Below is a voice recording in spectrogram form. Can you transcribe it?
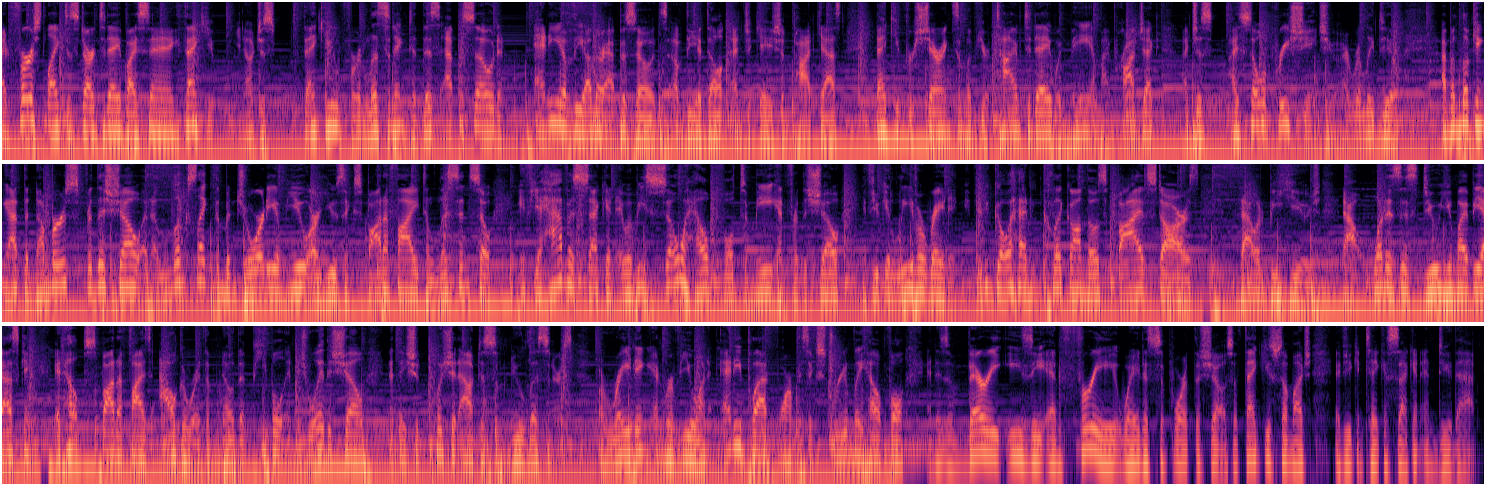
I'd first like to start today by saying thank you. You know, just thank you for listening to this episode and any of the other episodes of the Adult Education Podcast. Thank you for sharing some of your time today with me and my project. I just, I so appreciate you. I really do. I've been looking at the numbers for this show, and it looks like the majority of you are using Spotify to listen. So if you have a second, it would be so helpful to me and for the show if you could leave a rating. If you could go ahead and click on those five stars, that would be huge. Now, what does this do, you might be asking? It helps Spotify's algorithm know that people enjoy the show and they should push it out to some new listeners. A rating and review on any platform is extremely helpful and is a very easy and free way to support the show. So thank you so much if you can take a second and do that.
